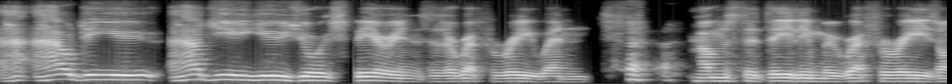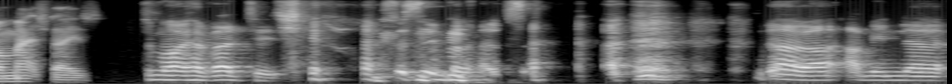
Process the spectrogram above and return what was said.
how do you how do you use your experience as a referee when it comes to dealing with referees on match days? To my advantage. That's a simple answer. no, I, I mean, uh,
